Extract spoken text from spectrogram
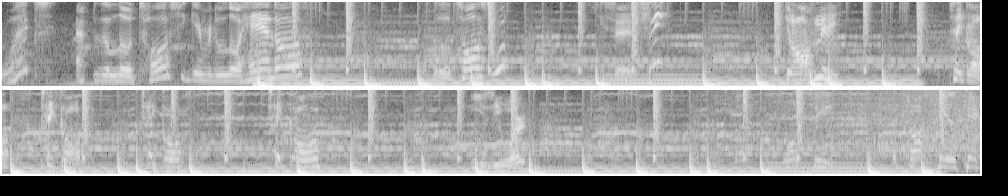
What? After the little toss, she gave her the little handoff. A little toss. Whoop. She said, Shriek. Get off me. Take off. Take off. Take off. Take off. Easy work. The crossfield kick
